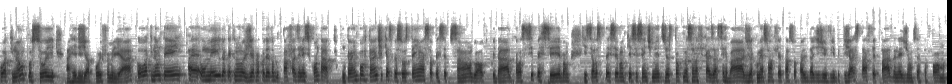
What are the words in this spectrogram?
ou a que não possui a rede de apoio familiar, ou a que não tem é, o meio da tecnologia para poder estar tá fazendo esse contato. Então é importante que as pessoas tenham essa percepção do autocuidado, que elas se percebam, que se elas percebam que esses sentimentos já estão começando a ficar exacerbados, já começam a afetar a sua qualidade de vida, vida que já está afetada, né, de uma certa forma,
